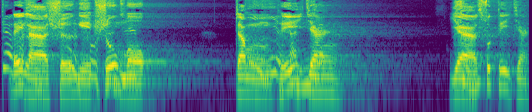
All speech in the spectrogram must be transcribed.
Đây là sự nghiệp số một Trong thế gian Và xuất thế gian.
